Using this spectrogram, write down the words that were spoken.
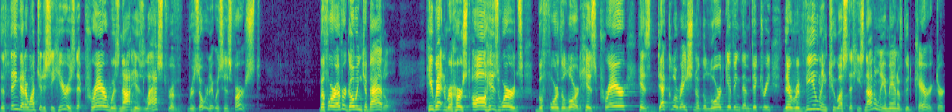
the thing that I want you to see here is that prayer was not his last resort, it was his first. Before ever going to battle, he went and rehearsed all his words before the Lord. His prayer, his declaration of the Lord giving them victory, they're revealing to us that he's not only a man of good character,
